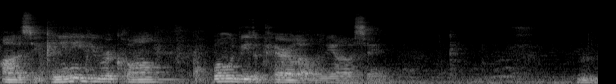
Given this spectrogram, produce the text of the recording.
Odyssey? Can any of you recall what would be the parallel in the Odyssey? Hmm.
